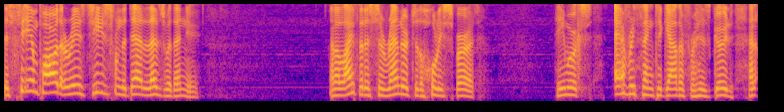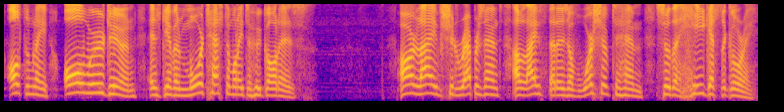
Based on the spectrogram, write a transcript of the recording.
The same power that raised Jesus from the dead lives within you. And a life that is surrendered to the Holy Spirit, He works everything together for His good. And ultimately, all we're doing is giving more testimony to who God is. Our lives should represent a life that is of worship to Him so that He gets the glory.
